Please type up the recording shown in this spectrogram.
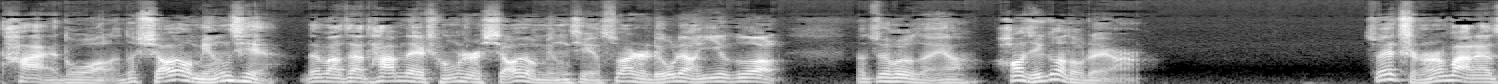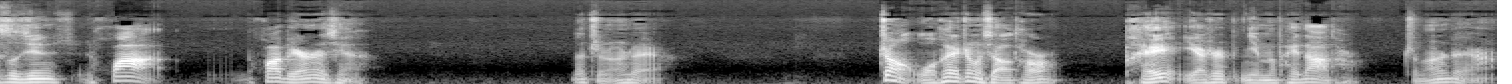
太多了，都小有名气，对吧？在他们那城市小有名气，算是流量一哥了。那最后又怎样？好几个都这样了，所以只能外来资金花花别人的钱，那只能这样。挣我可以挣小头，赔也是你们赔大头，只能是这样。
